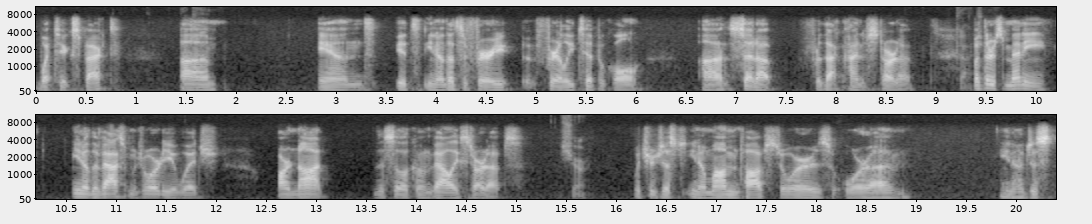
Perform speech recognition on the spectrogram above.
what to expect, um, and it's you know that's a very fairly typical uh, setup for that kind of startup. Gotcha. But there's many, you know, the vast majority of which are not the Silicon Valley startups sure. which are just you know mom and pop stores or um, you know just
